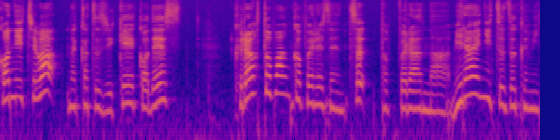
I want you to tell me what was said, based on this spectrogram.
こんにちは中辻恵子です。クラフトバンクプレゼンツトップランナー未来に続く道。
